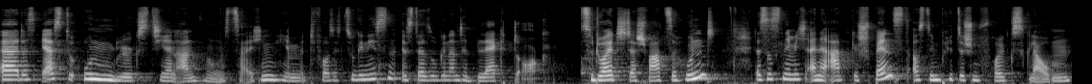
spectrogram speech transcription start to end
Äh, das erste Unglückstier in Anführungszeichen, hier mit Vorsicht zu genießen, ist der sogenannte Black Dog. Zu Deutsch der schwarze Hund. Das ist nämlich eine Art Gespenst aus dem britischen Volksglauben.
